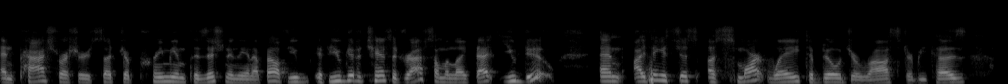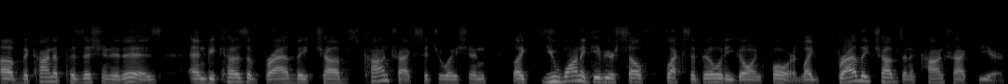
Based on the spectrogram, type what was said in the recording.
And pass rusher is such a premium position in the NFL. If you if you get a chance to draft someone like that, you do. And I think it's just a smart way to build your roster because of the kind of position it is and because of Bradley Chubb's contract situation, like you want to give yourself flexibility going forward. Like Bradley Chubb's in a contract year.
